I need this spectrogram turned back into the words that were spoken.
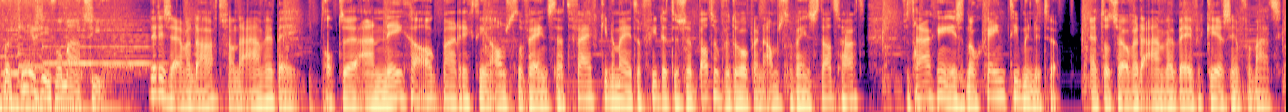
Verkeersinformatie. Dit is even de hart van de ANWB. Op de A9 Alkmaar richting Amstelveen staat 5 kilometer file tussen Badhoevedorp en Amstelveen Stadshart. Vertraging is nog geen 10 minuten. En tot zover de ANWB Verkeersinformatie.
